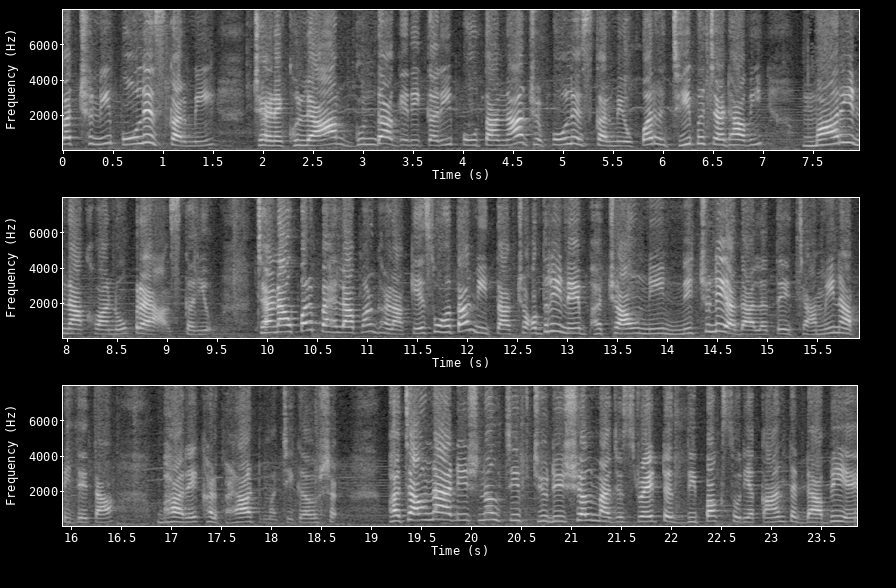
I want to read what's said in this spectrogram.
કચ્છની પોલીસ કર્મી, જેણે ખુલ્લેઆમ ગુંડાગીરી કરી પોતાના જ પોલીસ કર્મી ઉપર જીભ ચઢાવી મારી નાખવાનો પ્રયાસ કર્યો. જેના ઉપર પહેલા પણ ઘણા કેસો હતા. નીતા ચૌધરીને ભચાઉની નીચલી અદાલતે જામીન આપી દેતા ભારે ખળભળાટ મચી ગયો છે. ભચાઉના additional chief judicial magistrate Deepak Suryakant ડાભીએ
